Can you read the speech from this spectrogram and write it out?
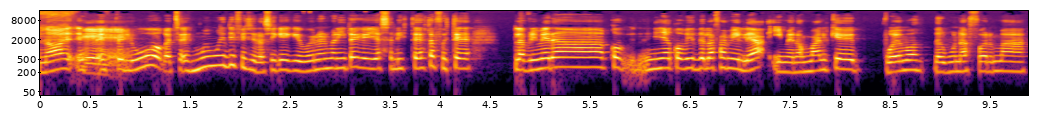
No, es, Eh. es peludo, ¿cachai? Es muy, muy difícil. Así que qué bueno, hermanita, que ya saliste de esta. Fuiste la primera co- niña COVID de la familia y menos mal que podemos de alguna forma,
